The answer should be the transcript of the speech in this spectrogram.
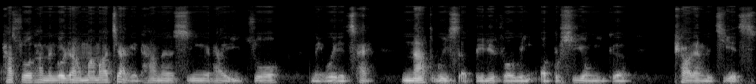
他说他能够让妈妈嫁给他呢，是因为他有一桌美味的菜，not with a beautiful ring，而不是用一个漂亮的戒指。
